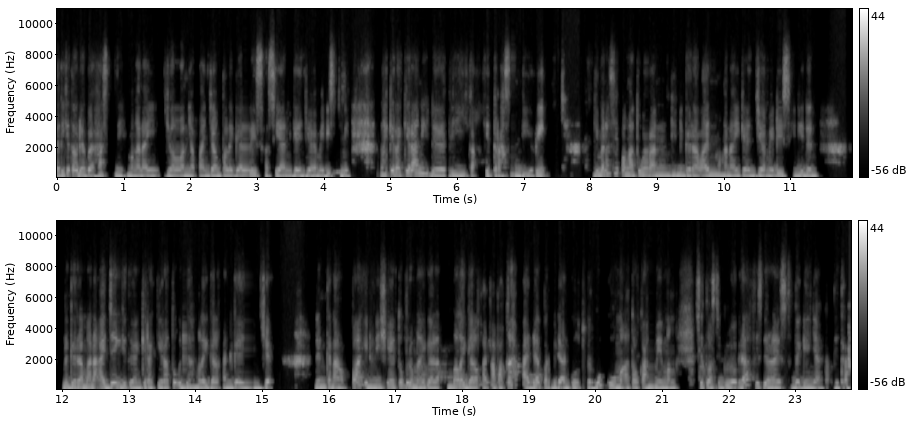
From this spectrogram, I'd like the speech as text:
tadi kita udah bahas nih mengenai jalannya panjang pelegalisasian ganja medis ini. Nah, kira-kira nih dari Kak Fitrah sendiri, gimana sih pengaturan di negara lain mengenai ganja medis ini dan negara mana aja gitu yang kira-kira tuh udah melegalkan ganja? Dan kenapa Indonesia itu belum melegalkan? Apakah ada perbedaan kultur hukum ataukah memang situasi geografis dan lain sebagainya Kak Fitra?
